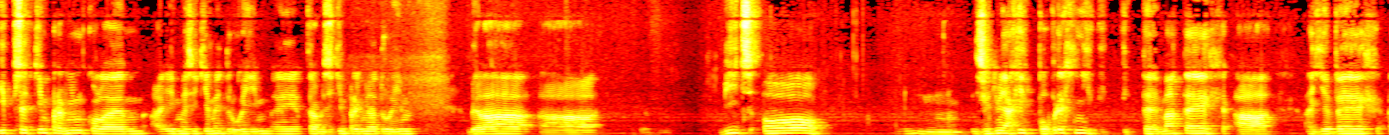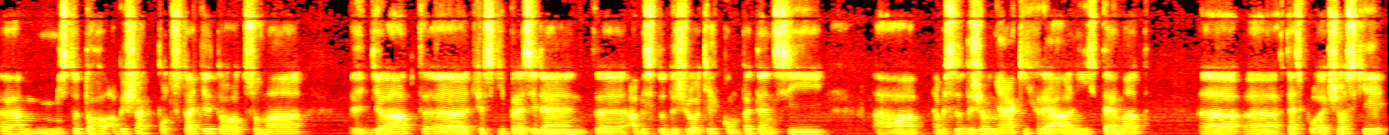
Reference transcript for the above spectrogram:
i před tím prvním kolem a i mezi těmi druhými, teda mezi tím prvním a druhým byla a, víc o řekněme, nějakých povrchních tématech a, a jevech místo toho, aby šla k podstatě toho, co má dělat český prezident, aby se to drželo těch kompetencí, a aby se to drželo nějakých reálných témat v té společnosti.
